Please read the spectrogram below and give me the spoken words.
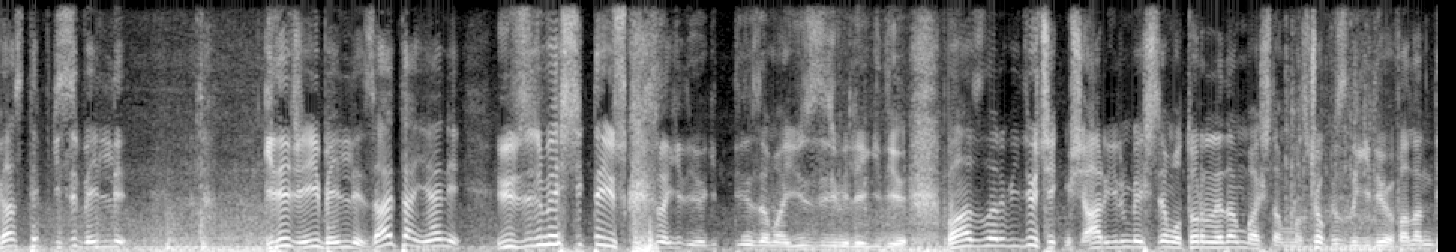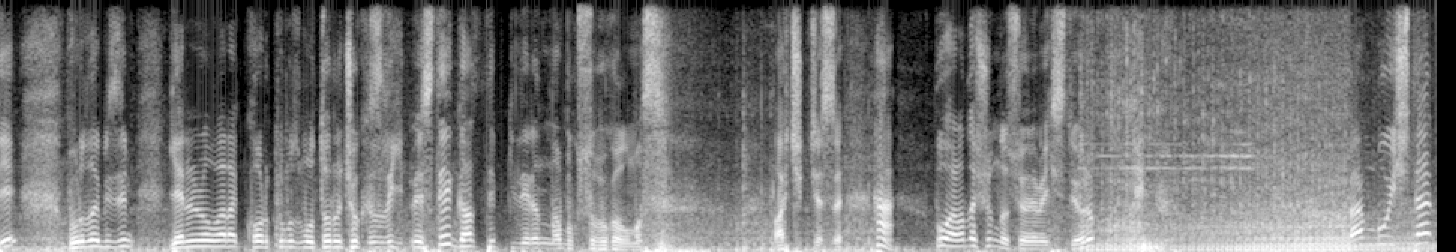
gaz tepkisi belli. Gideceği belli. Zaten yani 125'lik de 140'la gidiyor. Gittiğin zaman 120 ile gidiyor. Bazıları video çekmiş. R25 ile motora neden başlanmaz? Çok hızlı gidiyor falan diye. Burada bizim genel olarak korkumuz motorun çok hızlı gitmesi değil, gaz tepkilerinin abuk subuk olması. Açıkçası. Ha, bu arada şunu da söylemek istiyorum. Ben bu işten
